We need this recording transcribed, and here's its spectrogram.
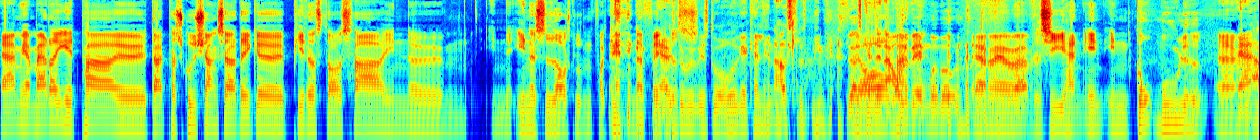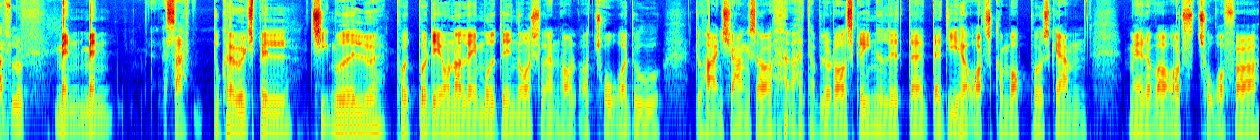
ja, men jamen, er der ikke et par, øh, der er et par skudchancer, er det ikke øh, Peters, der også har en, øh, en inderside afslutning fra kanten af ja, hvis, feltet? du, hvis du overhovedet kan kalde det en afslutning. Lad os kalde den aflevering mod mål. ja, men jeg vil i hvert fald sige, at han en, en god mulighed. Um, ja, absolut. Men, men altså, du kan jo ikke spille 10 mod 11 på, på det underlag mod det Nordsjælland-hold, og tro, at du, du har en chance. Og der blev der også grinet lidt, da, da de her odds kom op på skærmen, med at der var odds 42,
